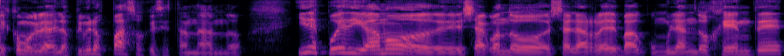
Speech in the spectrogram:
es como los primeros pasos que se están dando. Y después, digamos, ya cuando ya la red va acumulando gente,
